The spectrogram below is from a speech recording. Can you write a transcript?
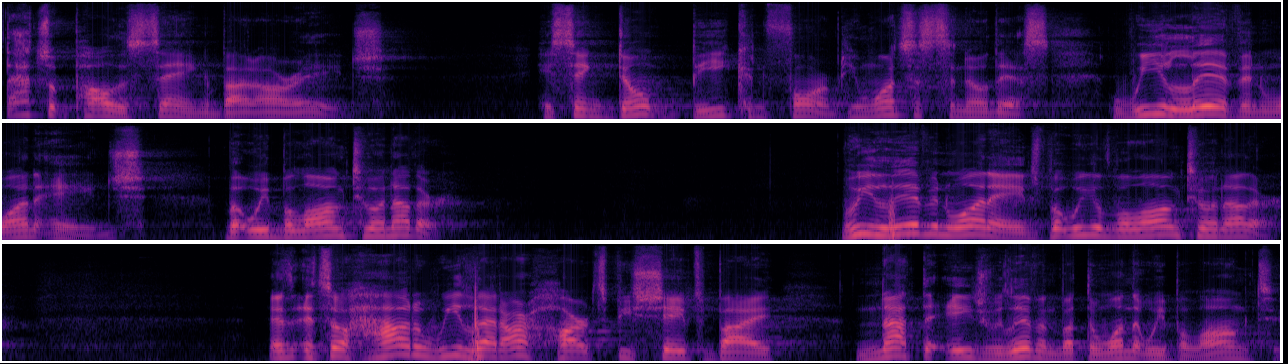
That's what Paul is saying about our age. He's saying, don't be conformed. He wants us to know this. We live in one age, but we belong to another. We live in one age, but we belong to another. And, and, so, how do we let our hearts be shaped by not the age we live in, but the one that we belong to?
